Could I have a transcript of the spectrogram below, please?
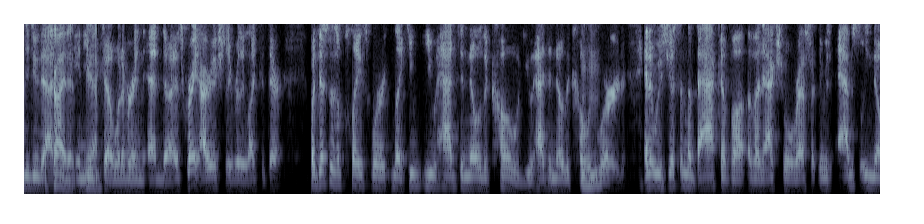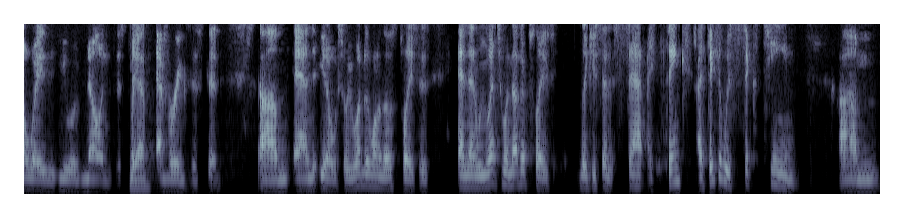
to do that in, in, Utica, yeah. whatever, and, and uh, it's great. I actually really liked it there. But this was a place where like you you had to know the code, you had to know the code mm-hmm. word, and it was just in the back of a, of an actual restaurant. There was absolutely no way that you would have known that this place yeah. ever existed. Um, and you know, so we went to one of those places, and then we went to another place. Like you said, it sat. I think I think it was sixteen. Um,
